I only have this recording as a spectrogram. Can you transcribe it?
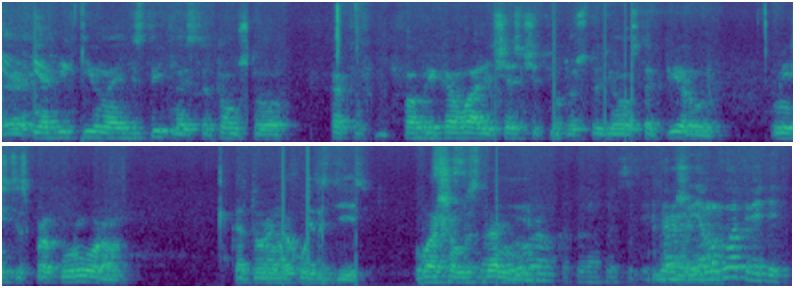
э, и объективная действительность о том, что как фабриковали часть 4 191 вместе с прокурором, который находится здесь, в вашем здании. который находится здесь. Да. Хорошо, я могу ответить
